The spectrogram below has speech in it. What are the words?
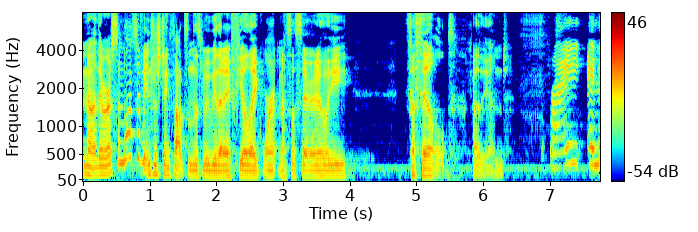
No, there were some lots of interesting thoughts in this movie that I feel like weren't necessarily fulfilled by the end. right? And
